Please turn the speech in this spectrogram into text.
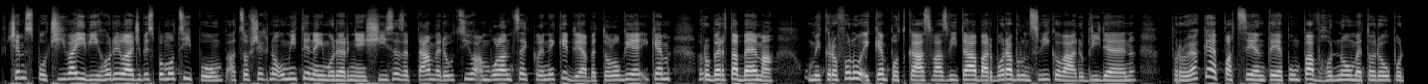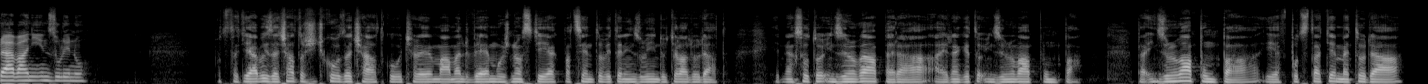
V čem spočívají výhody léčby s pomocí pump a co všechno umí ty nejmodernější, se zeptám vedoucího ambulance kliniky diabetologie IKEM Roberta Béma. U mikrofonu IKEM Podcast vás vítá Barbara Brunslíková. Dobrý den. Pro jaké pacienty je pumpa vhodnou metodou podávání inzulinu? V podstatě já bych začal trošičku od začátku, čili máme dvě možnosti, jak pacientovi ten inzulín do těla dodat. Jednak jsou to inzulinová pera a jednak je to inzulinová pumpa. Ta inzulinová pumpa je v podstatě metoda,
